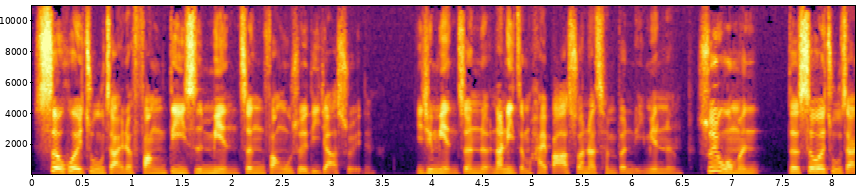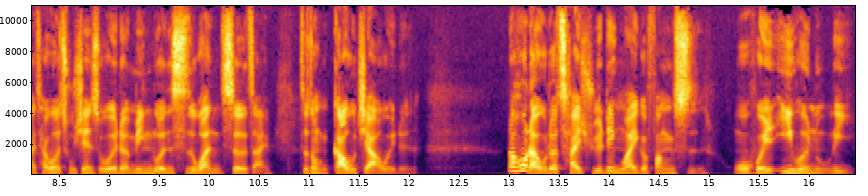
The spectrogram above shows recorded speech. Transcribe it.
社会住宅的房地是免征房屋税、地价税的，已经免征了。那你怎么还把它算到成本里面呢？所以我们的社会住宅才会出现所谓的名伦四万社宅这种高价位的。那后来我就采取另外一个方式，我回议会努力，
